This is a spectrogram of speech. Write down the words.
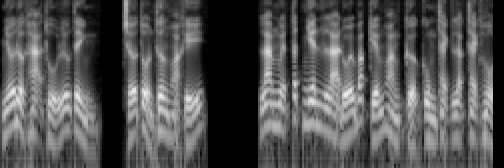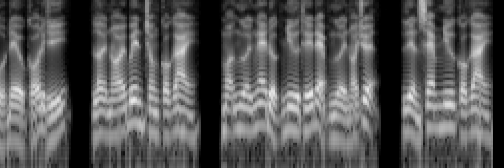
nhớ được hạ thủ lưu tình, chớ tổn thương hòa khí lam nguyệt tất nhiên là đối bắc kiếm hoàng cửa cùng thạch lạc thạch hổ đều có ý, lời nói bên trong có gai, mọi người nghe được như thế đẹp người nói chuyện, liền xem như có gai,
